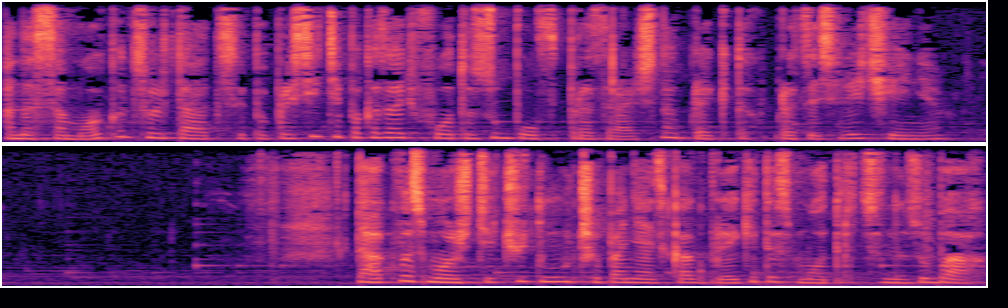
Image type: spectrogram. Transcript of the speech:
а на самой консультации попросите показать фото зубов в прозрачных брекетах в процессе лечения. Так вы сможете чуть лучше понять, как брекеты смотрятся на зубах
